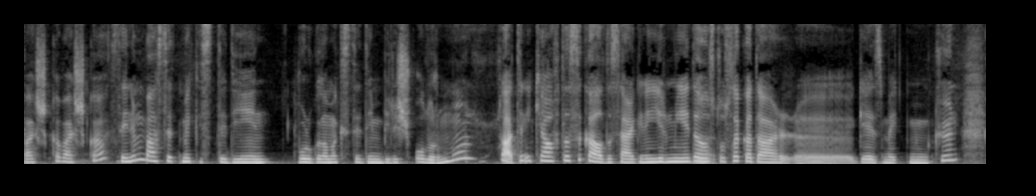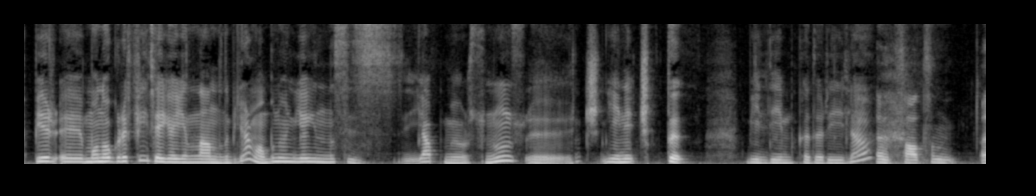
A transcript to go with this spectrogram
başka başka senin bahsetmek istediğin vurgulamak istediğin bir iş olur mu? Zaten iki haftası kaldı serginin 27 Evet. Ağustos'a kadar e, gezmek mümkün. Bir e, monografi de yayınlandığını biliyorum ama bunun yayınını siz yapmıyorsunuz. E, yeni çıktı bildiğim kadarıyla. evet Salt'ın e,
